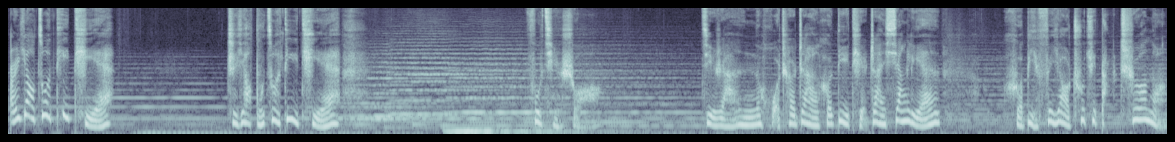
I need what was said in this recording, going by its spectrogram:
而要坐地铁？只要不坐地铁，父亲说：“既然火车站和地铁站相连，何必非要出去打车呢？”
